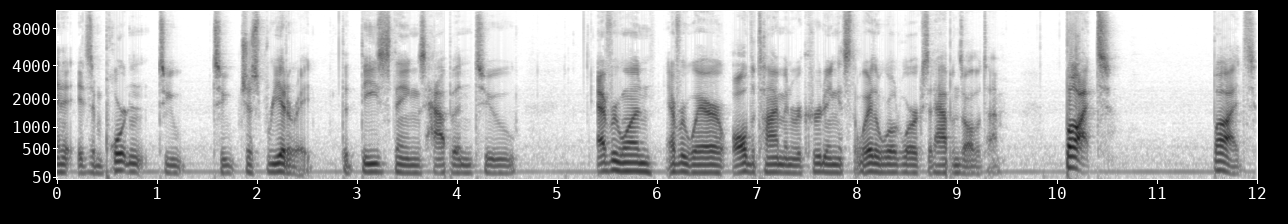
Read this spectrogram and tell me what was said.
And it's important to to just reiterate that these things happen to everyone, everywhere, all the time in recruiting. It's the way the world works. It happens all the time. But, but,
